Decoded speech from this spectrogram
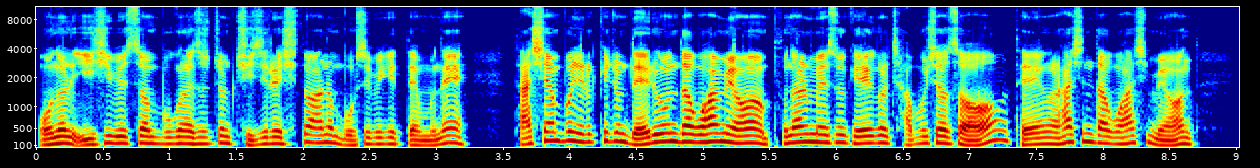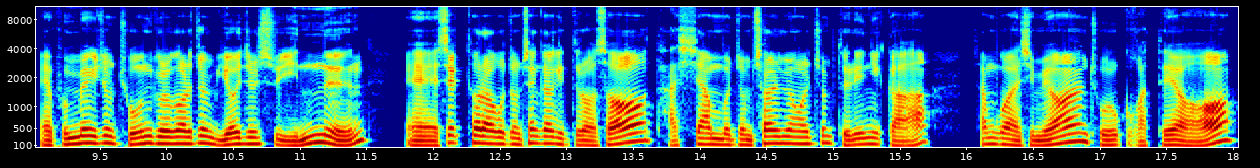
오늘 21선 부근에서 좀 지지를 시도하는 모습이기 때문에 다시 한번 이렇게 좀 내려온다고 하면 분할 매수 계획을 잡으셔서 대응을 하신다고 하시면 예, 분명히 좀 좋은 결과로 좀 이어질 수 있는 예, 섹터라고 좀 생각이 들어서 다시 한번 좀 설명을 좀 드리니까 참고하시면 좋을 것 같아요.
